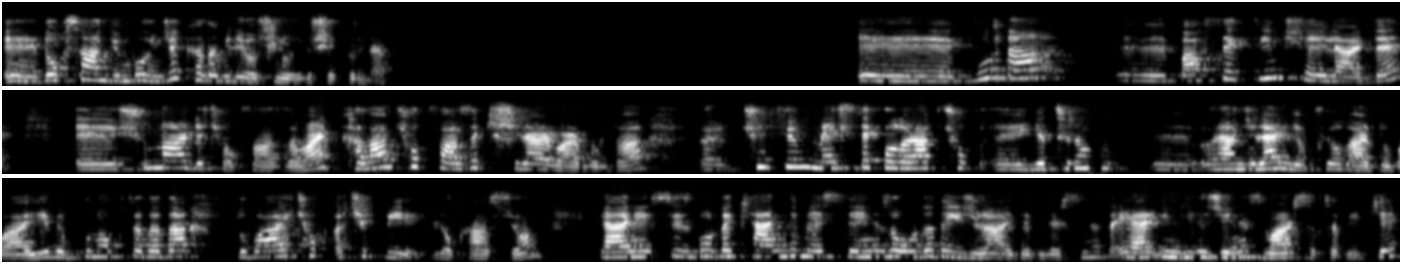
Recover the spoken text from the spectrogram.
E, 90 gün boyunca kalabiliyorsunuz bu şekilde. E, burada e, bahsettiğim şeylerde e, şunlar da çok fazla var. Kalan çok fazla kişiler var burada. E, çünkü meslek olarak çok e, yatırım e, öğrenciler yapıyorlar Dubai'ye ve bu noktada da Dubai çok açık bir lokasyon. Yani siz burada kendi mesleğinizi orada da icra edebilirsiniz. Eğer İngilizceniz varsa tabii ki.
